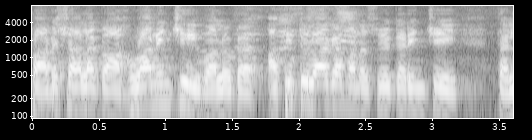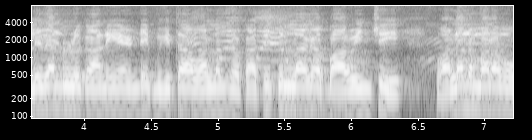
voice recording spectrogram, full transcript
పాఠశాలకు ఆహ్వానించి వాళ్ళు ఒక అతిథులాగా మనం స్వీకరించి తల్లిదండ్రులు కానివ్వండి మిగతా వాళ్ళని ఒక అతిథుల్లాగా భావించి వాళ్ళను మనము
